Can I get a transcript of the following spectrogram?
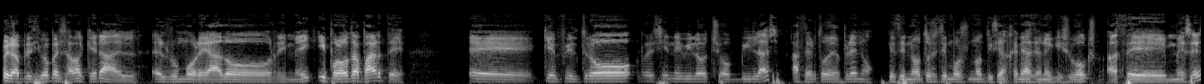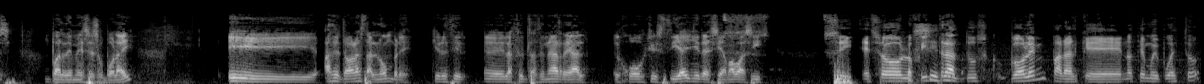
Pero al principio pensaba que era el, el rumoreado remake. Y por otra parte, eh, quien filtró Resident Evil 8 Village acertó de pleno. Es decir, nosotros hicimos noticia en generación Xbox hace meses, un par de meses o por ahí, y acertaban hasta el nombre. Quiero decir, eh, la filtración era real. El juego existía y era- se llamaba así. Sí, eso lo Sí, filtra sí. Dusk Golem para el que no esté muy puesto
